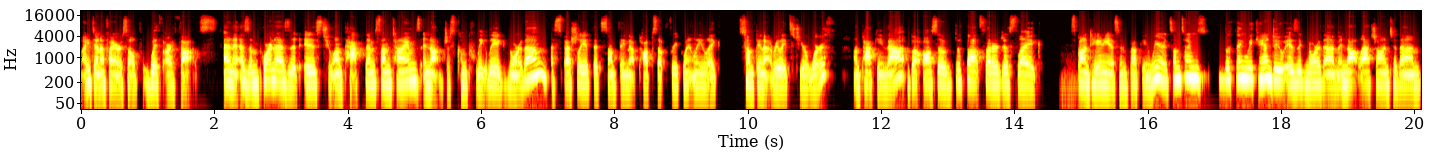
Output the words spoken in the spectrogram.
identify ourselves with our thoughts. And as important as it is to unpack them sometimes and not just completely ignore them, especially if it's something that pops up frequently, like something that relates to your worth, unpacking that, but also the thoughts that are just like, spontaneous and fucking weird, sometimes the thing we can do is ignore them and not latch on to them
